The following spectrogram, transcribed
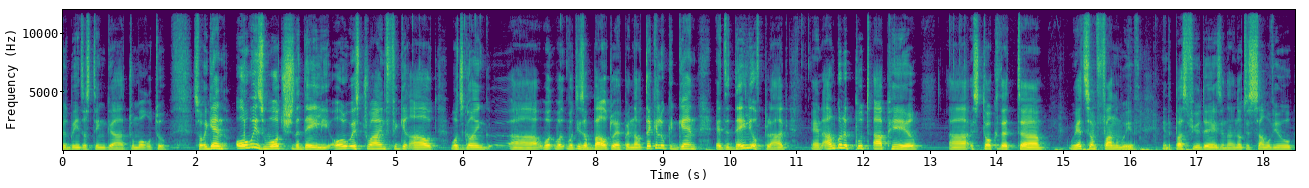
should be interesting uh, tomorrow too. So again, always watch the daily, always try and figure out what's going, uh, what, what, what is about to happen. Now take a look again at the daily of plug and I'm going to put up here uh, a stock that uh, we had some fun with in the past few days and I noticed some of you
